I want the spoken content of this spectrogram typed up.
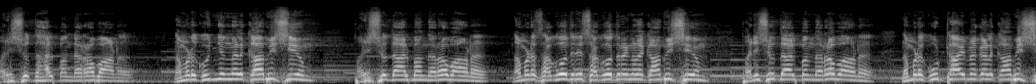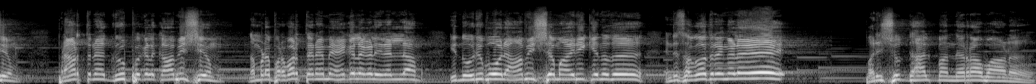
പരിശുദ്ധാത്മ നിറവാണ്. നമ്മുടെ കുഞ്ഞുങ്ങൾക്ക് ആവശ്യം പരിശുദ്ധാത്മ നിറവാണ്. നമ്മുടെ സഹോദരി സഹോദരങ്ങൾക്ക് ആവശ്യം പരിശുദ്ധാത്മ നിറവാണ്. നമ്മുടെ കൂട്ടായ്മകൾക്ക് ആവശ്യം പ്രാർത്ഥന ഗ്രൂപ്പുകൾക്ക് ആവശ്യം നമ്മുടെ പ്രവർത്തന മേഖലകളിലെല്ലാം ഇന്ന് ഒരുപോലെ ആവശ്യമായിരിക്കുന്നത് എന്റെ സഹോദരങ്ങളെ പരിശുദ്ധാത്മ നിറവാണ്.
